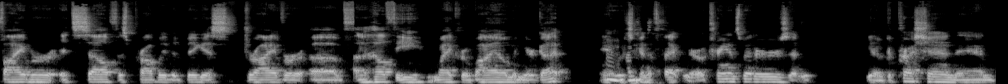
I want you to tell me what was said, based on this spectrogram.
fiber itself is probably the biggest driver of a healthy microbiome in your gut, and mm-hmm. which can affect neurotransmitters and you know, depression and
